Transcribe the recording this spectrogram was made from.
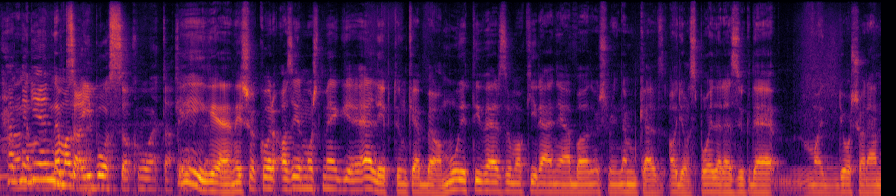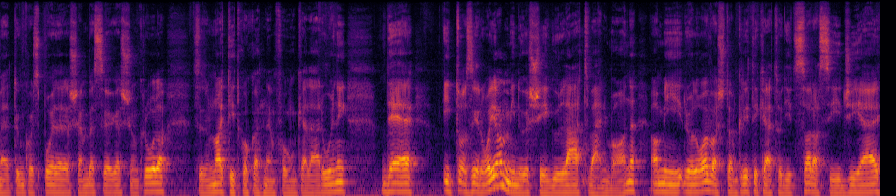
Hát meg nem, ilyen nem utcai az... bosszok voltak. Igen, és akkor azért most meg elléptünk ebbe a multiverzumok irányába, most még nem kell agyon spoilerezzük, de majd gyorsan rámeltünk, hogy spoileresen beszélgessünk róla, szerintem nagy titkokat nem fogunk elárulni, de itt azért olyan minőségű látvány van, amiről olvastam kritikát, hogy itt szara CGI,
